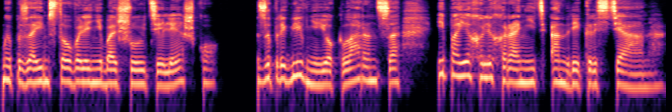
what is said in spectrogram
мы позаимствовали небольшую тележку, запрягли в нее Кларенса и поехали хоронить Анри Кристиана.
